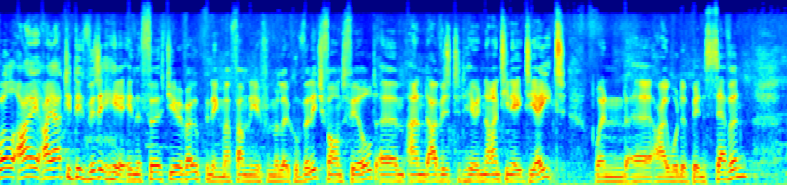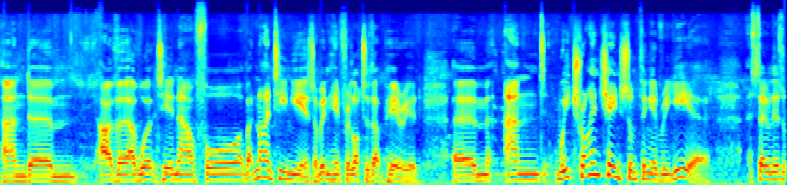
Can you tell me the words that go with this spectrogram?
Well, I, I actually did visit here in the first year of opening. My family are from a local village, Farnsfield, um, and I visited here in 1988 when uh, I would have been seven. And um, I've, uh, I've worked here now for about 19 years. I've been here for a lot of that period. Um, and we try and change something every year. so there's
